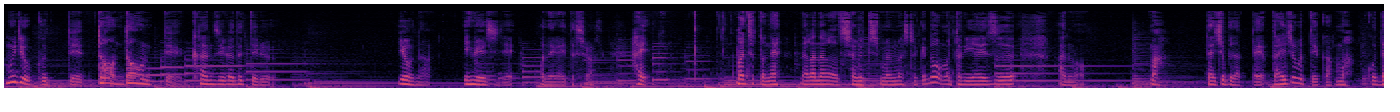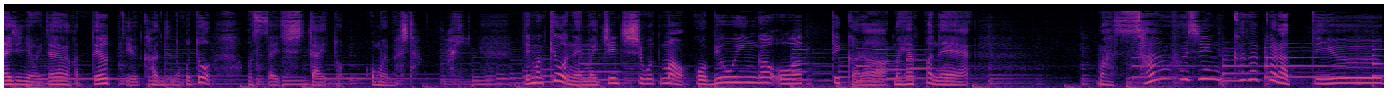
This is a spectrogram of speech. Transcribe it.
無力ってドンドンって感じが出てるようなイメージでお願いいたします。はいまあちょっとね長々と喋ってしまいましたけど、まあ、とりあえずあのまあ大丈夫だったよ大丈夫っていうか、まあ、こう大事には至らなかったよっていう感じのことをお伝えしたいと思いました。はい、でまあ今日ね、まあ、1日仕事、まあ、こう病院が終わってから、まあ、やっぱねまあ、産婦人科だからっていう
